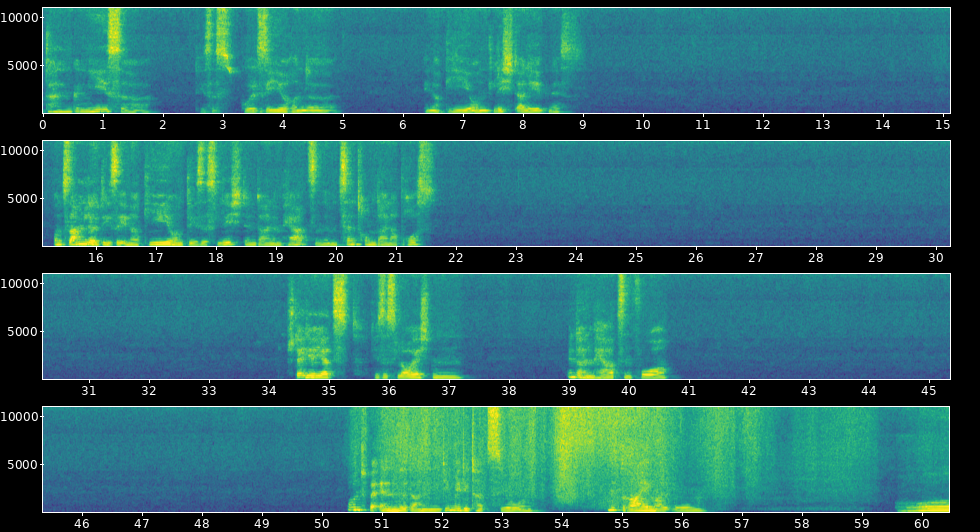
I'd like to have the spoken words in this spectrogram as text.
Und dann genieße dieses pulsierende Energie- und Lichterlebnis. Und sammle diese Energie und dieses Licht in deinem Herzen, im Zentrum deiner Brust. Stell dir jetzt dieses Leuchten in deinem Herzen vor. Und beende dann die Meditation mit dreimal um. Oh.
